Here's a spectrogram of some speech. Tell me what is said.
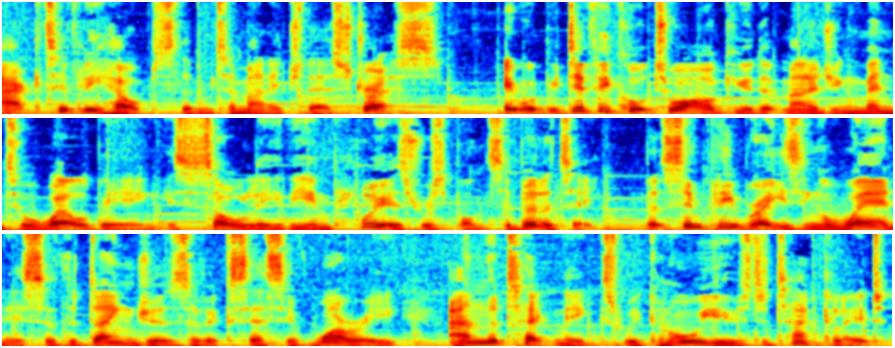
actively helps them to manage their stress. It would be difficult to argue that managing mental well-being is solely the employer's responsibility, but simply raising awareness of the dangers of excessive worry and the techniques we can all use to tackle it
